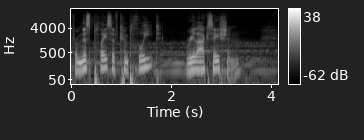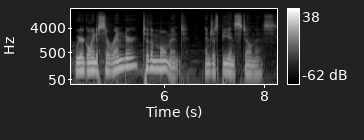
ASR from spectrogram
From this place of complete relaxation, we are going to surrender to the moment and just be in stillness.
